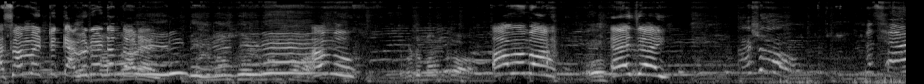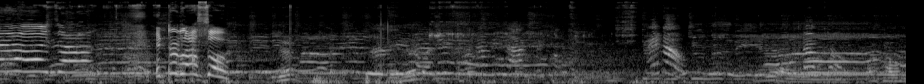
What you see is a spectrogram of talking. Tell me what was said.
আচ্ছা আম্মু একটু ক্যামেরাটা ধরেন। আম্মু। ওটা মাম ও বাবা। এই যাই আসো। খাব না।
